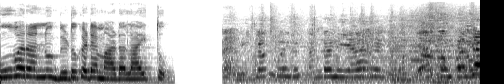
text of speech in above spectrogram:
ಮೂವರನ್ನು ಬಿಡುಗಡೆ ಮಾಡಲಾಯಿತು. ನಿಜಕ್ಕೂ ಇದು ಖಂಡನೀಯ ಯಾಕಂತಂದ್ರೆ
